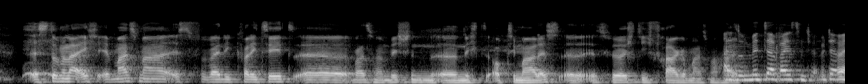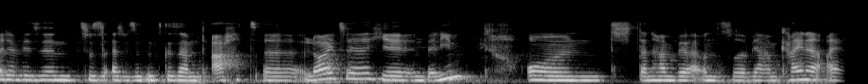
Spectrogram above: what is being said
es tut mir leid, ich, manchmal ist, weil die Qualität äh, manchmal ein bisschen äh, nicht optimal ist, äh, ist, höre ich die Frage manchmal halt. Also Mitarbeiter sind Mitarbeiter, wir sind, also wir sind insgesamt acht äh, Leute hier in Berlin und dann haben wir unsere, wir haben keine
